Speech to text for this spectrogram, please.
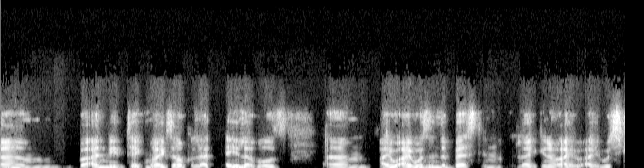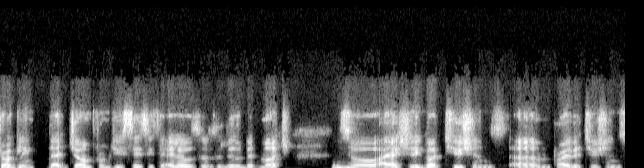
Mm. Um, but I mean, take my example at A levels. Um, I, I wasn't the best in like you know I, I was struggling that jump from GCSE to A levels was a little bit much, mm-hmm. so I actually got tuitions, um, private tuitions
